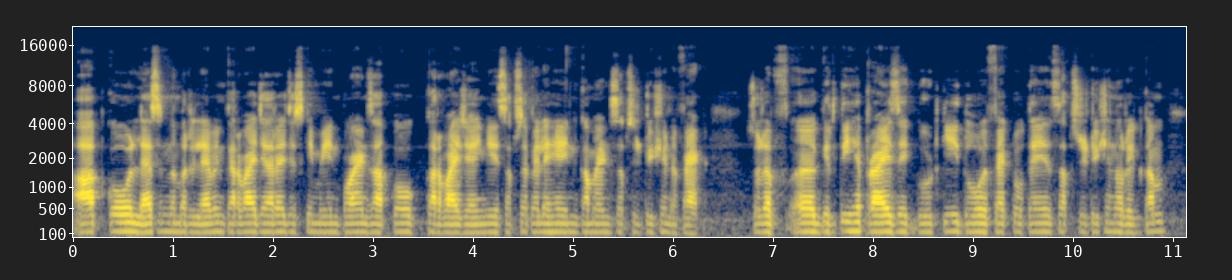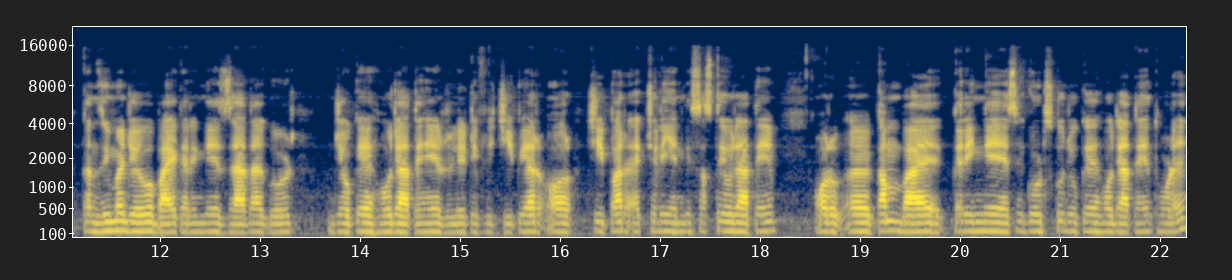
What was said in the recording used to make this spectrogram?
आपको लेसन नंबर इलेवन करवाया जा रहा है, जिसके मेन पॉइंट्स आपको करवाए जाएँगे। सबसे पहले है income and substitution effect so जब गिरती है प्राइस एक गुड की, दो इफ़ेक्ट होते हैं सब्सटीट्यूशन और इनकम कंज्यूमर जो है वो बाय करेंगे ज़्यादा गुड जो कि हो जाते हैं रिलेटिवली चीपियर और चीपर एक्चुअली यानी कि सस्ते हो जाते हैं। और कम बाय करेंगे ऐसे गुड्स को जो कि हो जाते हैं थोड़े।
